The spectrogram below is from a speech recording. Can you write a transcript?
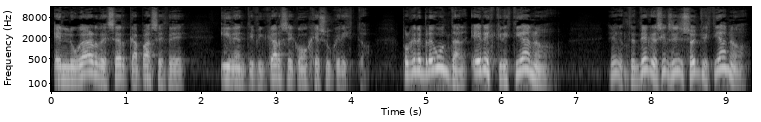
En lugar de ser capaces de identificarse con Jesucristo. Porque le preguntan, ¿eres cristiano? Tendría que decir, sí, soy cristiano.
